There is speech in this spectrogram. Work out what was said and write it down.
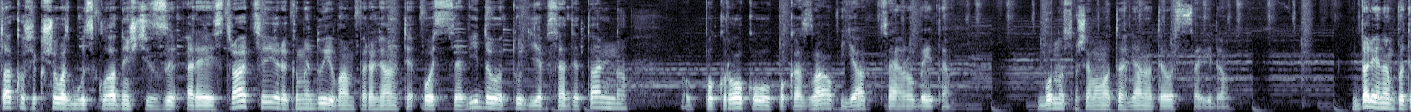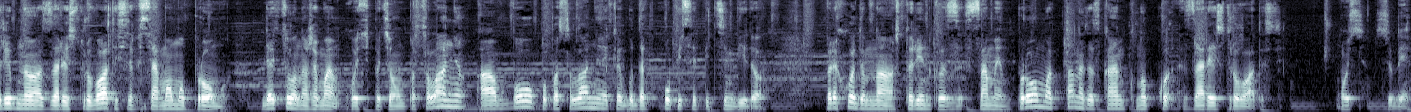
Також, якщо у вас будуть складнощі з реєстрацією, рекомендую вам переглянути ось це відео. Тут я все детально, покроково показав, як це робити. Бонусом ще можете глянути ось це відео. Далі нам потрібно зареєструватися в самому промо. Для цього нажимаємо ось по цьому посиланню або по посиланню, яке буде в описі під цим відео. Переходимо на сторінку з самим промо та натискаємо кнопку Зареєструватися. Ось сюди.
